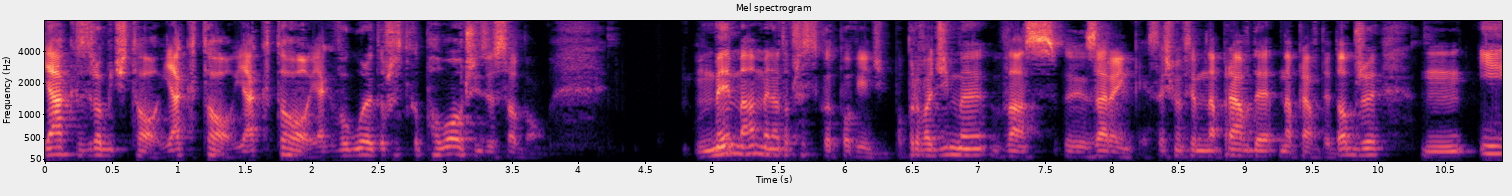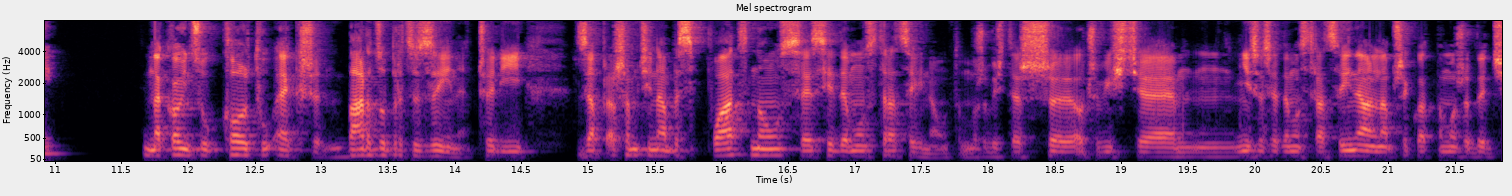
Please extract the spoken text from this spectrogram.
Jak zrobić to, jak to, jak to, jak w ogóle to wszystko połączyć ze sobą. My mamy na to wszystko odpowiedzi. Poprowadzimy Was y, za rękę. Jesteśmy w tym naprawdę, naprawdę dobrzy. Mm, I na końcu call to action, bardzo precyzyjny, czyli Zapraszam Cię na bezpłatną sesję demonstracyjną. To może być też e, oczywiście mm, nie sesja demonstracyjna, ale na przykład to może być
